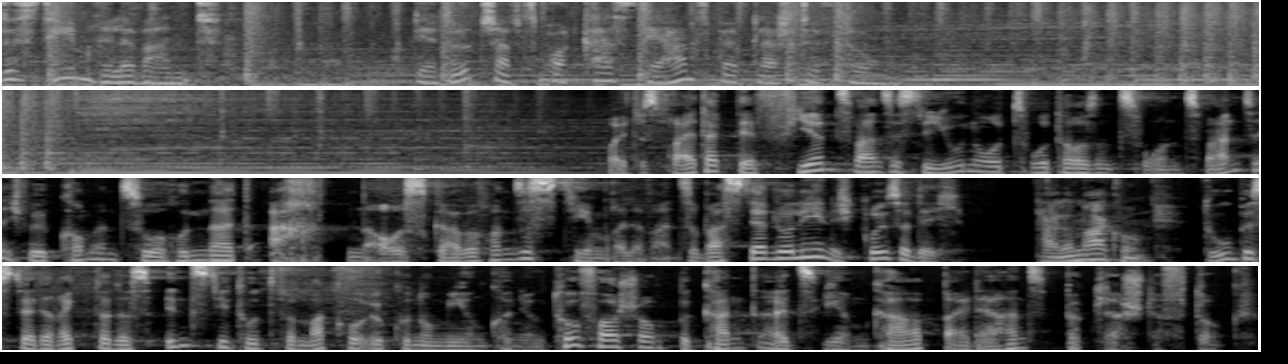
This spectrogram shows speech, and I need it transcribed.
Systemrelevant. Der Wirtschaftspodcast der Hans-Böckler Stiftung. Heute ist Freitag, der 24. Juni 2022. Willkommen zur 108. Ausgabe von Systemrelevant. Sebastian Dolin, ich grüße dich. Hallo Marco. Du bist der Direktor des Instituts für Makroökonomie und Konjunkturforschung, bekannt als IMK bei der Hans-Böckler-Stiftung.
